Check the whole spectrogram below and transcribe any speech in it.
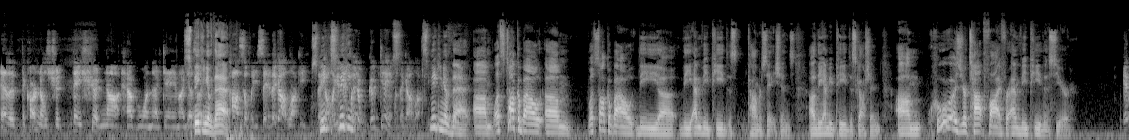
Yeah, the, the Cardinals should they should not have won that game. I guess. Speaking I of that, possibly say they got lucky. Speak- they got lucky. speaking- they played a good game, but they got lucky. Speaking of that, um, let's talk about um, let's talk about the uh, the MVP dis- conversations, uh, the MVP discussion. Um, who was your top five for MVP this year? It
